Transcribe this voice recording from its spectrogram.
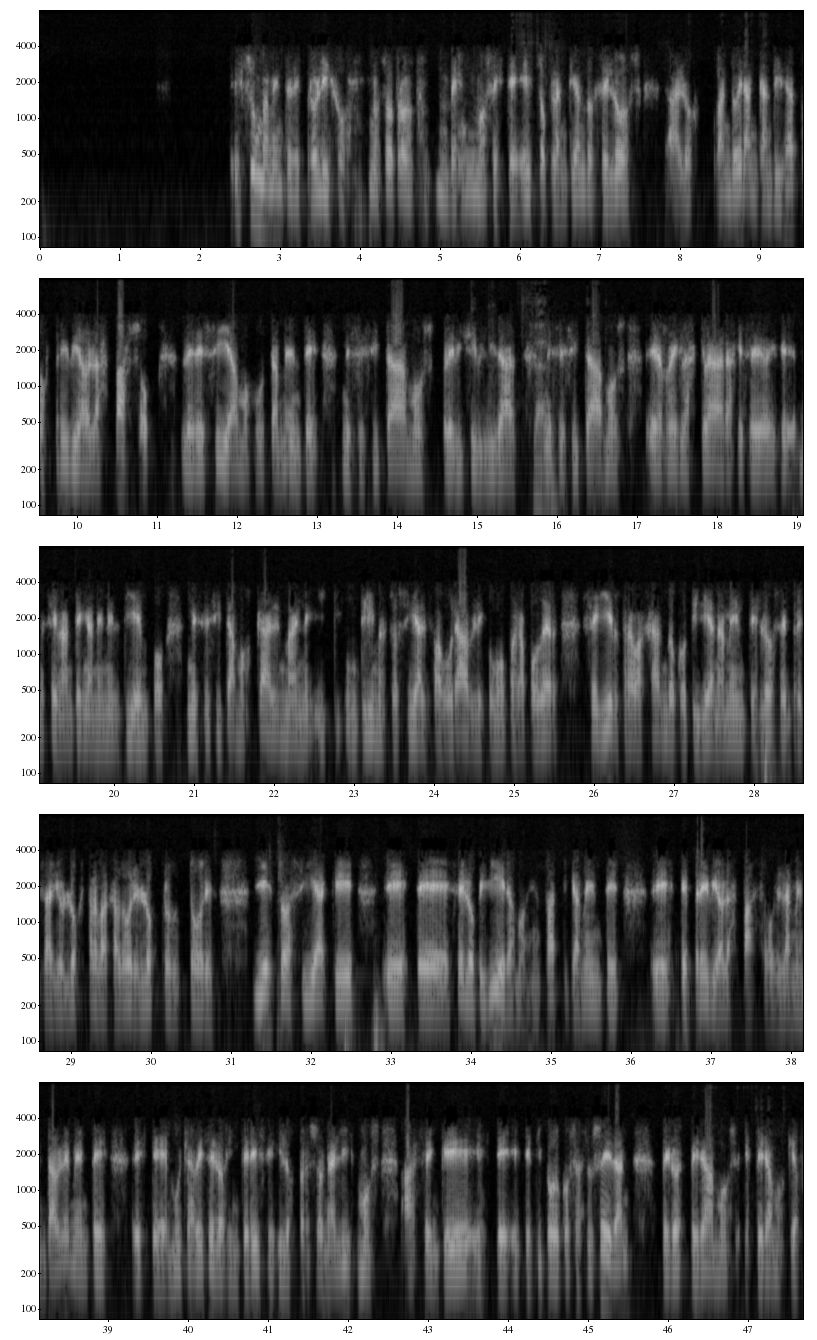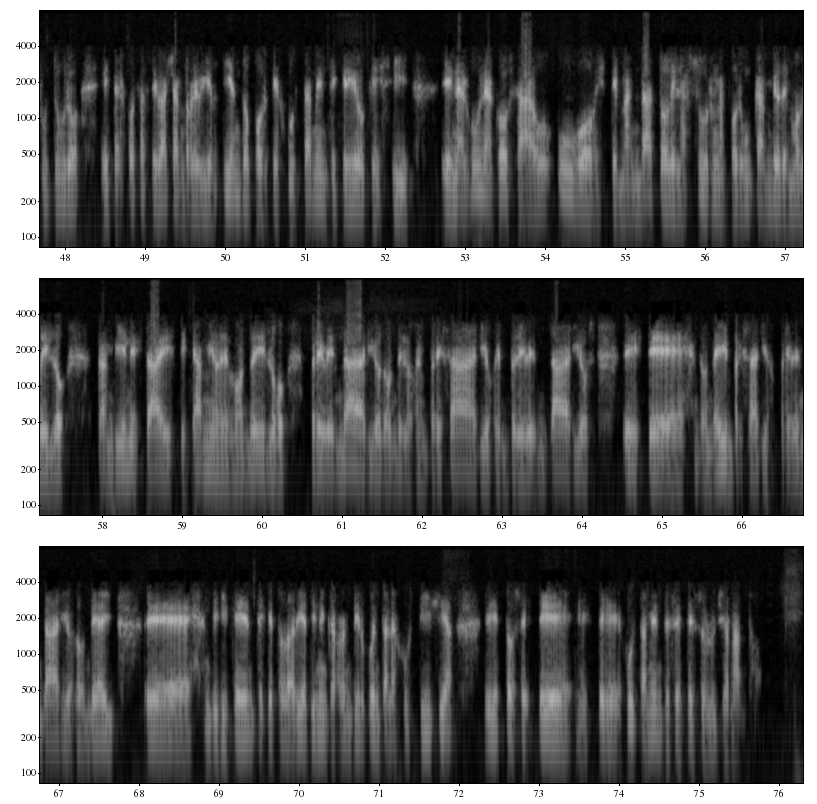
Es sumamente desprolijo. Nosotros venimos este, esto planteándoselos a los cuando eran candidatos previo a las PASO, les decíamos justamente, necesitamos previsibilidad, necesitamos eh, reglas claras que se, se mantengan en el tiempo, necesitamos calma y un clima social favorable como para poder seguir trabajando cotidianamente los empresarios, los trabajadores, los productores. Y esto hacía que este, se lo pidiéramos enfáticamente este, previo a las PASO. Lamentablemente, este, muchas veces los intereses y los personalismos hacen que este, este tipo de cosas sucedan, pero esperamos, esperamos que a futuro estas cosas se vayan revirtiendo porque justamente creo que si en alguna cosa hubo este mandato de las urnas por un cambio de modelo, también está este cambio de modelo prebendario, donde los empresarios en prebendarios, este, donde hay empresarios prebendarios, donde hay eh, dirigentes que todavía tienen que rendir cuenta a la justicia, esto se esté, este, justamente se esté solucionando.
